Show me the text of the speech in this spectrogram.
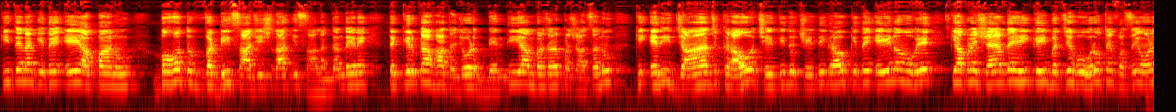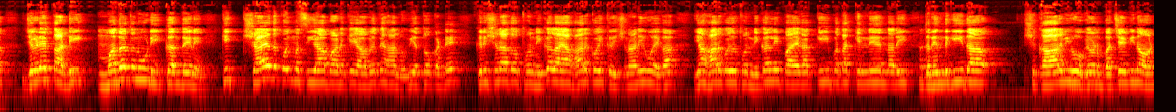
ਕਿਤੇ ਨਾ ਕਿਤੇ ਇਹ ਆਪਾਂ ਨੂੰ ਬਹੁਤ ਵੱਡੀ ਸਾਜ਼ਿਸ਼ ਦਾ ਹਿੱਸਾ ਲੱਗਣ ਦੇ ਨੇ ਤੇ ਕਿਰਪਾ ਹੱਥ ਜੋੜ ਬੇਨਤੀ ਆ ਅੰਮ੍ਰਿਤਸਰ ਪ੍ਰਸ਼ਾਸਨ ਨੂੰ ਕਿ ਇਹਦੀ ਜਾਂਚ ਕਰਾਓ, ਛੇਤੀ ਤੋਂ ਛੇਤੀ ਕਰਾਓ, ਕਿਤੇ ਇਹ ਨਾ ਹੋਵੇ ਕਿ ਆਪਣੇ ਸ਼ਹਿਰ ਦੇ ਹੀ ਕਈ ਬੱਚੇ ਹੋਰ ਉੱਥੇ ਫਸੇ ਹੋਣ, ਜਿਹੜੇ ਤੁਹਾਡੀ ਮਦਦ ਨੂੰ ਉਡੀਕਣ ਦੇ ਨੇ। ਕਿ ਸ਼ਾਇਦ ਕੋਈ ਮਸੀਹਾ ਬਣ ਕੇ ਆਵੇ ਤੇ ਸਾਨੂੰ ਵੀ ਇੱਥੋਂ ਕੱਢੇ। ਕ੍ਰਿਸ਼ਨਾ ਤੋਂ ਉੱਥੋਂ ਨਿਕਲ ਆਇਆ, ਹਰ ਕੋਈ ਕ੍ਰਿਸ਼ਨਾ ਨਹੀਂ ਹੋਏਗਾ ਜਾਂ ਹਰ ਕੋਈ ਉੱਥੋਂ ਨਿਕਲ ਨਹੀਂ ਪਾਏਗਾ। ਕੀ ਪਤਾ ਕਿੰਨੇ ਇਹਨਾਂ ਦੀ ਦਰਿੰਦਗੀ ਦਾ ਸ਼ਿਕਾਰ ਵੀ ਹੋ ਗਏ ਹੁਣ, ਬੱਚੇ ਵੀ ਨਾ ਹੋਣ।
